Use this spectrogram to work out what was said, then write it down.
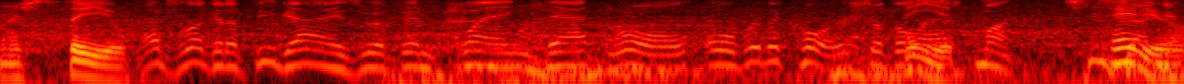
Mas saiu. Aí, sério?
